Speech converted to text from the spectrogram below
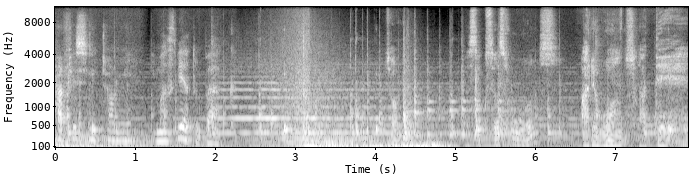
Have you seen Tommy? He must be at the back. Tommy, the successful ones are the ones who are there.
